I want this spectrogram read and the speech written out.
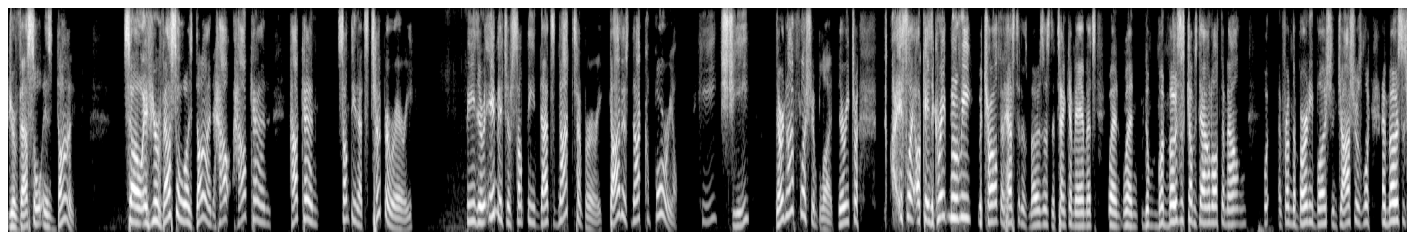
Your vessel is done. So if your vessel is done, how how can how can something that's temporary be the image of something that's not temporary? God is not corporeal. He, she, they're not flesh and blood. They're eternal. It's like okay, the great movie with Charlton Heston as Moses, the Ten Commandments. When when when Moses comes down off the mountain from the burning bush, and Joshua's look, and Moses'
